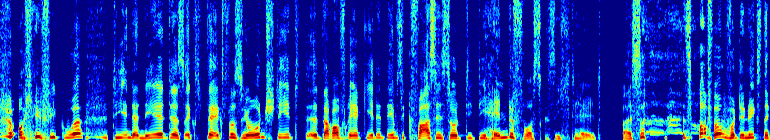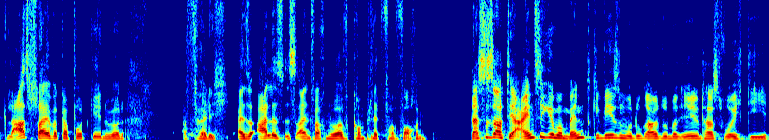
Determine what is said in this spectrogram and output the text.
und die Figur, die in der Nähe des Ex der Explosion steht, äh, darauf reagiert, indem sie quasi so die, die Hände vors Gesicht hält. Weißt du? Als ob irgendwo demnächst eine Glasscheibe kaputt gehen würde. Völlig. Also alles ist einfach nur komplett verworren. Das ist auch der einzige Moment gewesen, wo du gerade drüber geredet hast, wo ich die,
